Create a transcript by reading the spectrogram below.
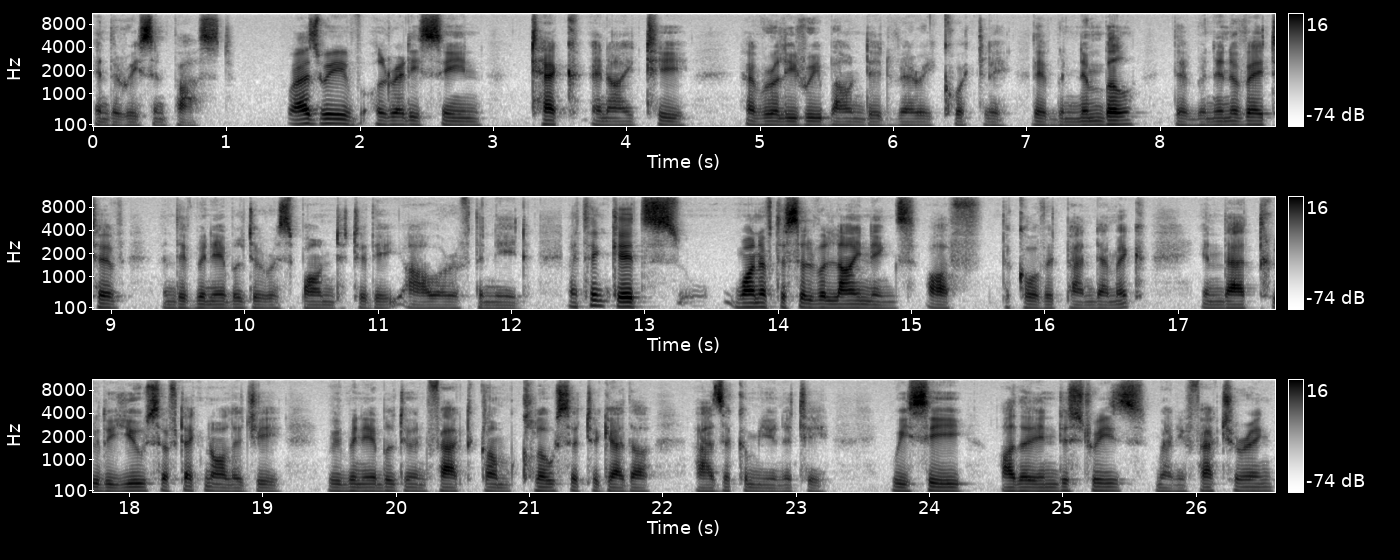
in the recent past. As we've already seen, tech and IT have really rebounded very quickly. They've been nimble, they've been innovative, and they've been able to respond to the hour of the need. I think it's one of the silver linings of the COVID pandemic in that through the use of technology, we've been able to, in fact, come closer together as a community. We see other industries, manufacturing,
